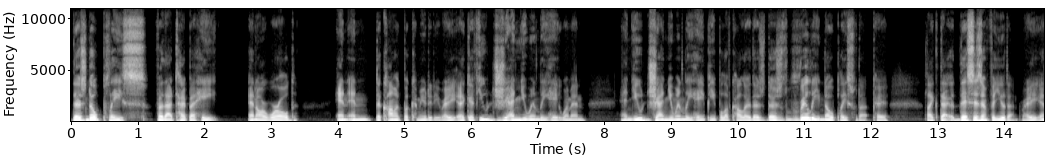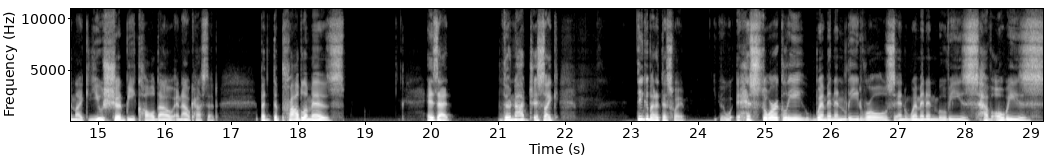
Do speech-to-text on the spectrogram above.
there's no place for that type of hate in our world and in the comic book community, right? Like if you genuinely hate women and you genuinely hate people of color, there's there's really no place for that, okay? Like that this isn't for you then, right? And like you should be called out and outcasted. But the problem is is that they're not just like think about it this way. Historically women in lead roles and women in movies have always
